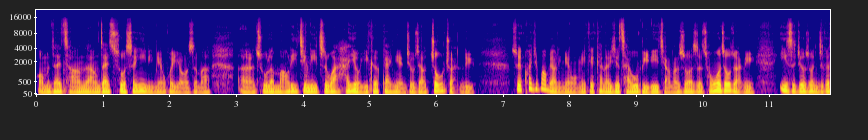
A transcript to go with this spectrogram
我们在常常在做生意里面会有什么？呃，除了毛利、净利之外，还有一个概念就叫周转率。所以会计报表里面，我们也可以看到一些财务比例讲的，说是存货周转率，意思就是说你这个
